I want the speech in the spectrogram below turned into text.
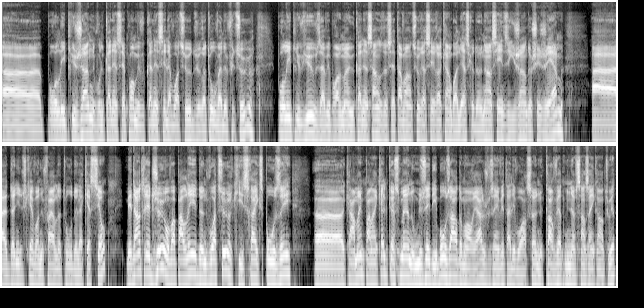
Euh, pour les plus jeunes, vous ne le connaissez pas, mais vous connaissez la voiture du Retour vers le futur. Pour les plus vieux, vous avez probablement eu connaissance de cette aventure assez rocambolesque d'un ancien dirigeant de chez GM. Euh, Denis Duquet va nous faire le tour de la question. Mais d'entrée de jeu, on va parler d'une voiture qui sera exposée euh, quand même pendant quelques semaines au Musée des Beaux-Arts de Montréal. Je vous invite à aller voir ça, une Corvette 1958.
